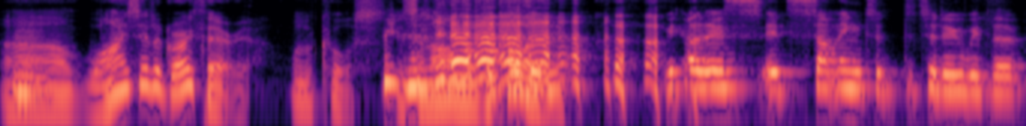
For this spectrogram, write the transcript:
Uh, hmm. Why is it a growth area? Well, of course, it's an arm of the colony. because it's it's something to to do with the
